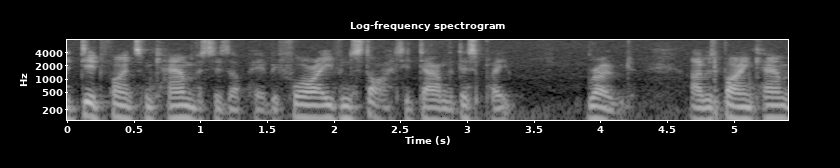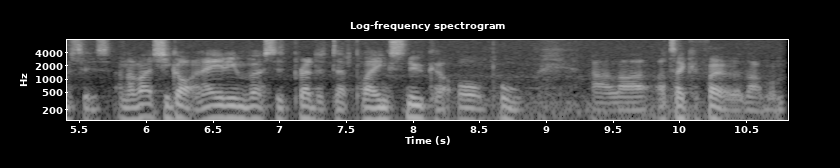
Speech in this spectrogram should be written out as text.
I did find some canvases up here before I even started down the display road. I was buying canvases and I've actually got an Alien versus Predator playing snooker or pool I'll, uh, I'll take a photo of that one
